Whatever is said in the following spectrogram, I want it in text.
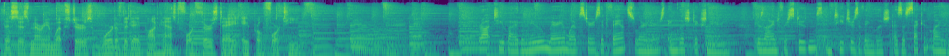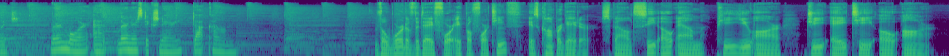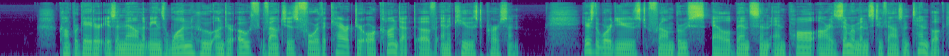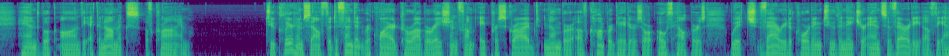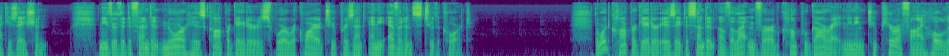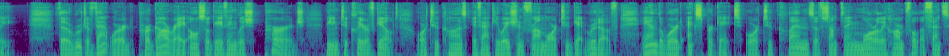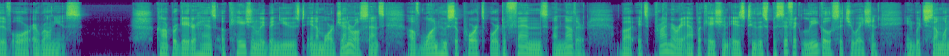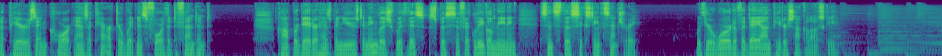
This is Merriam Webster's Word of the Day podcast for Thursday, April 14th. Brought to you by the new Merriam Webster's Advanced Learners English Dictionary, designed for students and teachers of English as a second language. Learn more at learnersdictionary.com. The word of the day for April 14th is compurgator, spelled C O M P U R G A T O R. Compurgator is a noun that means one who under oath vouches for the character or conduct of an accused person. Here's the word used from Bruce L. Benson and Paul R. Zimmerman's 2010 book, Handbook on the Economics of Crime. To clear himself, the defendant required corroboration from a prescribed number of compurgators or oath helpers, which varied according to the nature and severity of the accusation. Neither the defendant nor his compurgators were required to present any evidence to the court. The word compurgator is a descendant of the Latin verb compurgare, meaning to purify wholly. The root of that word, purgare, also gave English purge, meaning to clear of guilt, or to cause evacuation from, or to get rid of, and the word expurgate, or to cleanse of something morally harmful, offensive, or erroneous. Compurgator has occasionally been used in a more general sense of one who supports or defends another, but its primary application is to the specific legal situation in which someone appears in court as a character witness for the defendant. Compurgator has been used in English with this specific legal meaning since the 16th century. With your word of the day, I'm Peter Sokolowski.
